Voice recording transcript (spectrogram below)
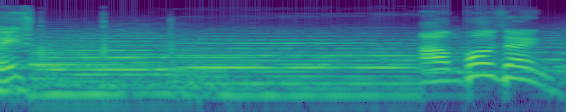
北方城。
